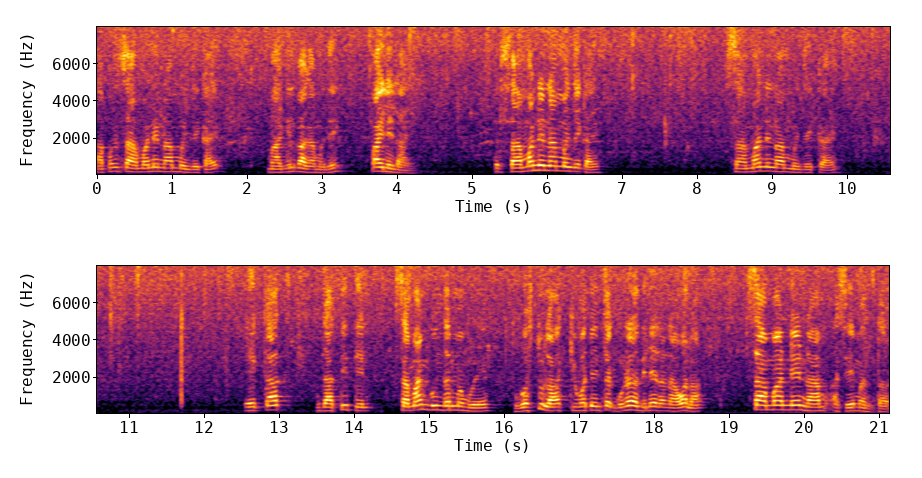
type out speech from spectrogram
आपण सामान्य नाम म्हणजे काय मागील भागामध्ये पाहिलेलं आहे. तर सामान्य नाम म्हणजे काय? सामान्य नाम म्हणजे काय? एकाच जातीतील समान गुणधर्मामुळे वस्तूला किंवा त्यांच्या गुणाला दिलेल्या नावाला सामान्य नाम असे म्हणतात.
